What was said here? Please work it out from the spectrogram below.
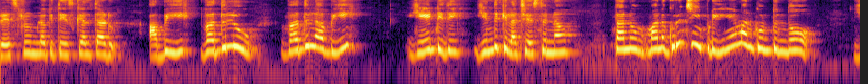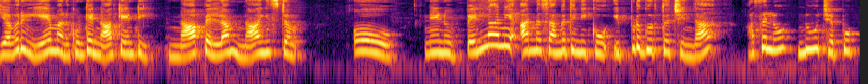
రెస్ట్ రూమ్లోకి తీసుకెళ్తాడు. అభి వదులు వదులు అభి. ఏంటిది? ఎందుకు ఇలా చేస్తున్నావు? తను మన గురించి ఇప్పుడు ఏమనుకుంటుందో? ఎవరు ఏమనుకుంటే నాకేంటి? నా పెళ్ళాం నా ఇష్టం. ఓ నేను పెళ్ళాని అన్న సంగతి నీకు ఇప్పుడు గుర్తొచ్చిందా? అసలు నువ్వు చెప్పు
